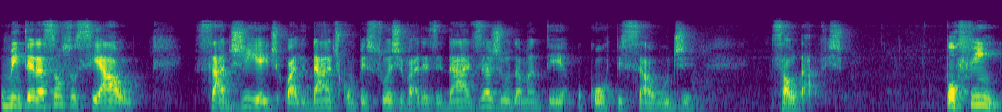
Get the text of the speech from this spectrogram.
uma interação social sadia e de qualidade com pessoas de várias idades ajuda a manter o corpo e saúde saudáveis. Por fim,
